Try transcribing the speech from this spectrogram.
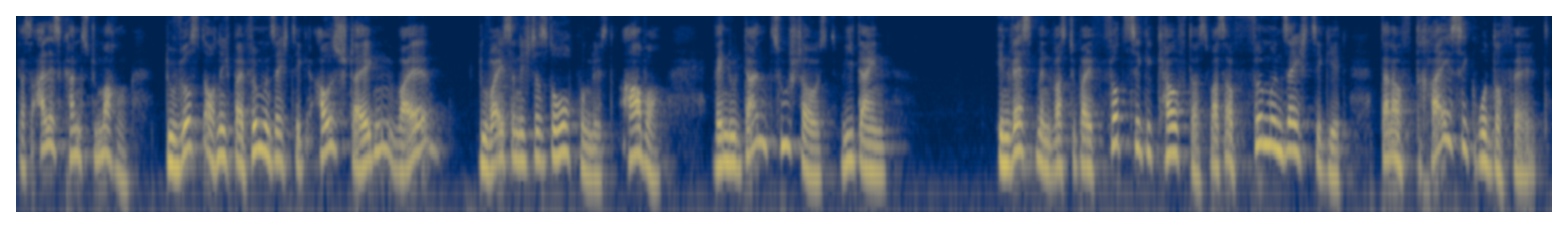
das alles kannst du machen. Du wirst auch nicht bei 65 aussteigen, weil du weißt ja nicht, dass es der Hochpunkt ist. Aber wenn du dann zuschaust, wie dein Investment, was du bei 40 gekauft hast, was auf 65 geht, dann auf 30 runterfällt,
